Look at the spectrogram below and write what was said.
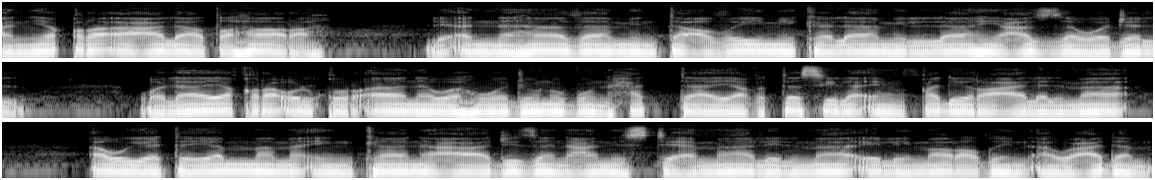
أن يقرأ على طهارة لأن هذا من تعظيم كلام الله عز وجل ولا يقرأ القرآن وهو جنب حتى يغتسل إن قدر على الماء أو يتيمم إن كان عاجزا عن استعمال الماء لمرض أو عدم.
